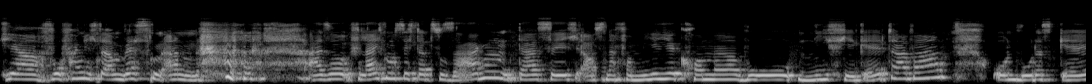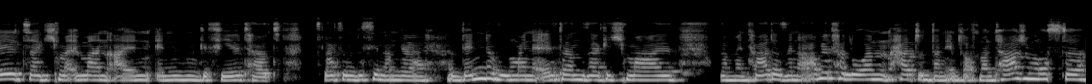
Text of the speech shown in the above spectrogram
Ja, wo fange ich da am besten an? also vielleicht muss ich dazu sagen, dass ich aus einer Familie komme, wo nie viel Geld da war und wo das Geld, sage ich mal, immer an allen Enden gefehlt hat. Es lag so ein bisschen an der Wende, wo meine Eltern, sage ich mal, oder mein Vater seine Arbeit verloren hat und dann eben auf Montage musste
